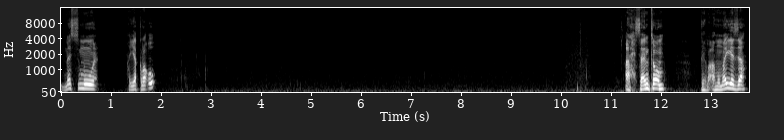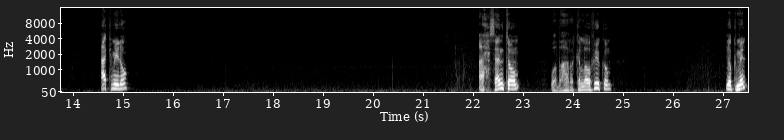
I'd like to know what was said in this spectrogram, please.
مسموع. هيا اقرأوا أحسنتم. قراءة مميزة. أكملوا. أحسنتم. وبارك الله فيكم. نكمل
